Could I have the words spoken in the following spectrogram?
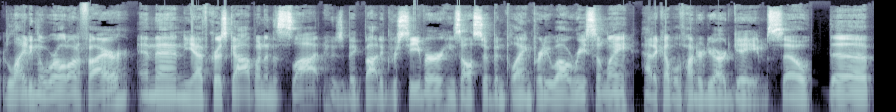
lighting the world on fire. And then you have Chris Godwin in the slot, who's a big bodied receiver. He's also been playing pretty well recently, had a couple of hundred yard games. So the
